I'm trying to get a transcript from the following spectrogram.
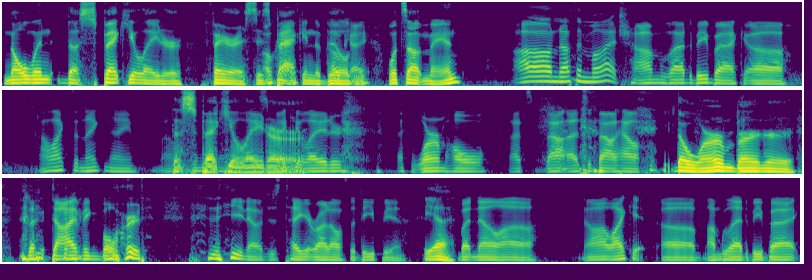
Nolan, the speculator Ferris is Okay. back in the building. Okay. What's up, man? Oh, nothing much. I'm glad to be back. Uh, I like the nickname. I The speculator. Speculator. Wormhole. That's about. That's about how The worm burner. the diving board. you know, just take it right off the deep end. yeah. But no, uh, no, I like it. Uh, I'm glad to be back.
